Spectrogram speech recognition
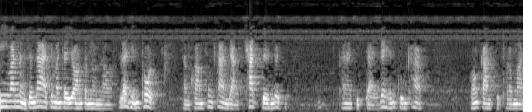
มีวันหนึ่งจนได้ที่มันจะยอมจำนนเรา และเห็นโทษแห่งความฟุ้งซ่านอย่างชัดเจนด้วยภายในจิตใจได้เห็นคุณค่าของการฝึกทรมาน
